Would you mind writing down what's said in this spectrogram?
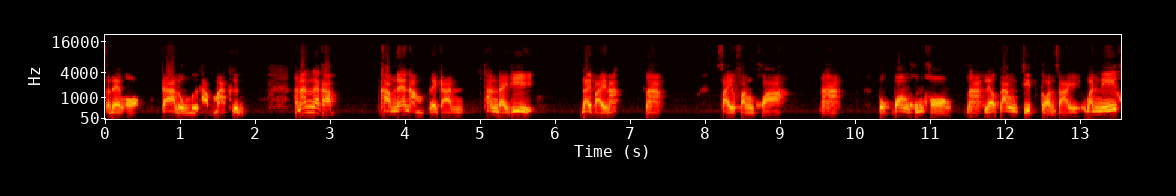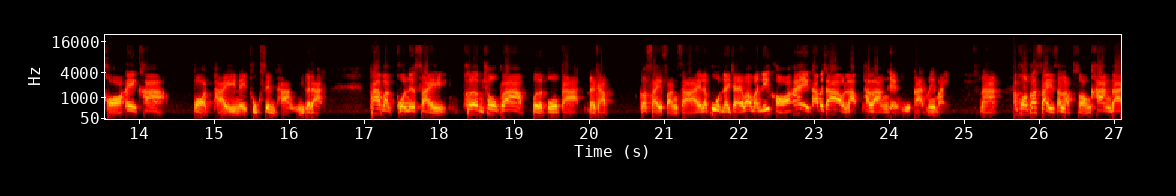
แสดงออกกล้าลงมือทำมากขึ้นฉะนั้นนะครับคำแนะนำในการท่านใดที่ได้ไปนะนะฮะใส่ฝั่งขวานะฮะปกป้องคุ้มครองนะฮะแล้วตั้งจิตก่อนใส่ วันนี้ขอให้ค่าปลอดภัยในทุกเส้นทางนี้ก็ได้ ถ้าบางคนจะใส่เพิ่มโชคลาภเปิดโอกาสนะครับ ก็ใส่ฝั่งซ้ายแล้วพูดในใจว่าวันนี้ขอให้ข้าพเจ้ารับพลังแห่งโอกาสใหม่ๆนะฮะบางคนก็ใส่สลับสองข้างได้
